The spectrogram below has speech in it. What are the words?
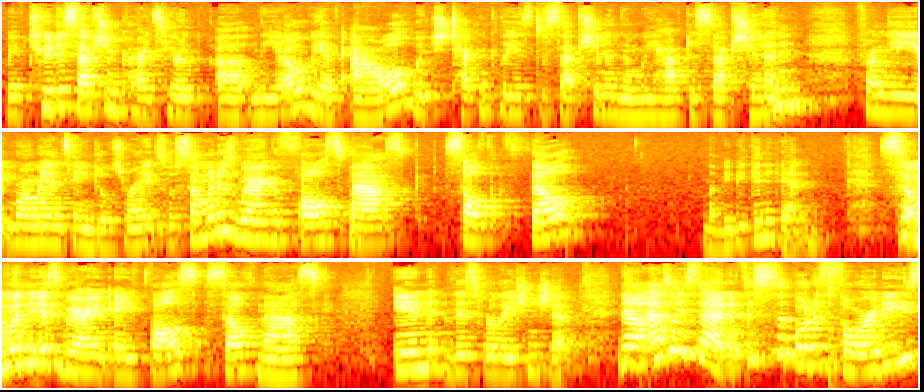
We have two deception cards here, uh, Leo. We have Owl, which technically is deception, and then we have deception from the Romance Angels, right? So someone is wearing a false mask, self felt. Let me begin again. Someone is wearing a false self mask in this relationship. Now, as I said, if this is about authorities,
